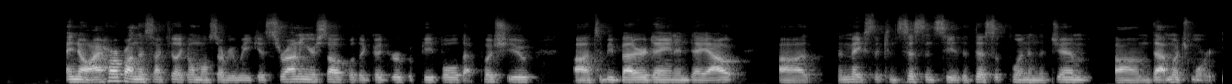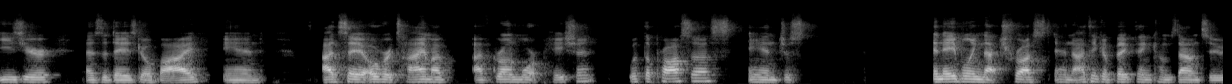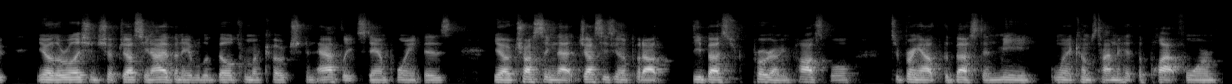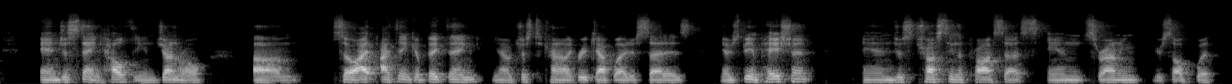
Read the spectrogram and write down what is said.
I know I harp on this, I feel like almost every week, is surrounding yourself with a good group of people that push you uh, to be better day in and day out. Uh, it makes the consistency, the discipline in the gym um, that much more easier as the days go by. And I'd say over time, I've, I've grown more patient with the process and just enabling that trust. And I think a big thing comes down to, you know, the relationship Jesse and I have been able to build from a coach and athlete standpoint is, you know, trusting that Jesse's going to put out the best programming possible to bring out the best in me when it comes time to hit the platform and just staying healthy in general. Um, so I, I think a big thing, you know, just to kind of like recap what I just said is, you know, just being patient and just trusting the process and surrounding yourself with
